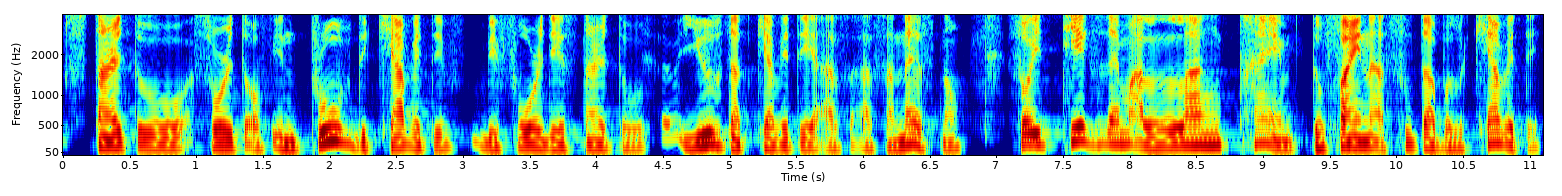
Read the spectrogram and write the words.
start to sort of improve the cavity before they start to use that cavity as, as a nest, no? So it takes them a long time to find a suitable cavity.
